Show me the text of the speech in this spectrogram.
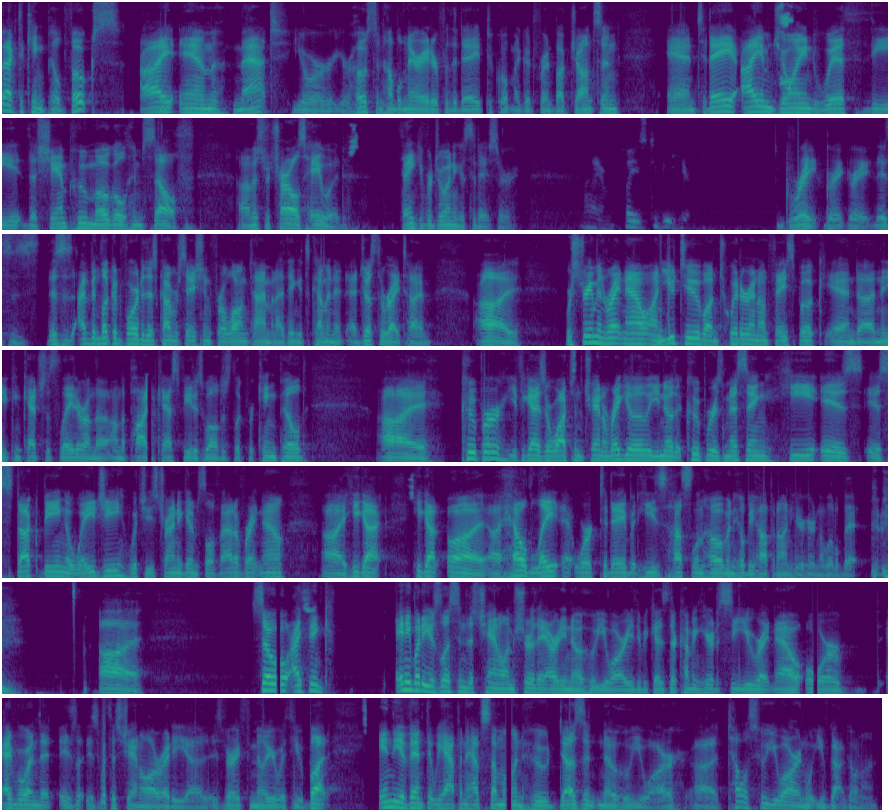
welcome back to Kingpilled, folks. I am Matt, your your host and humble narrator for the day, to quote my good friend Buck Johnson. And today I am joined with the the shampoo mogul himself, uh, Mr. Charles Haywood. Thank you for joining us today, sir. I am pleased to be here. Great, great, great. This is this is I've been looking forward to this conversation for a long time, and I think it's coming at, at just the right time. Uh, we're streaming right now on YouTube, on Twitter, and on Facebook, and uh, and then you can catch this later on the on the podcast feed as well. Just look for Kingpilled. Uh, Cooper, if you guys are watching the channel regularly, you know that Cooper is missing. He is is stuck being a wagey, which he's trying to get himself out of right now. Uh, he got he got uh, uh, held late at work today, but he's hustling home, and he'll be hopping on here here in a little bit. uh, so I think anybody who's listening to this channel, I'm sure they already know who you are, either because they're coming here to see you right now, or everyone that is is with this channel already uh, is very familiar with you. But in the event that we happen to have someone who doesn't know who you are, uh, tell us who you are and what you've got going on.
